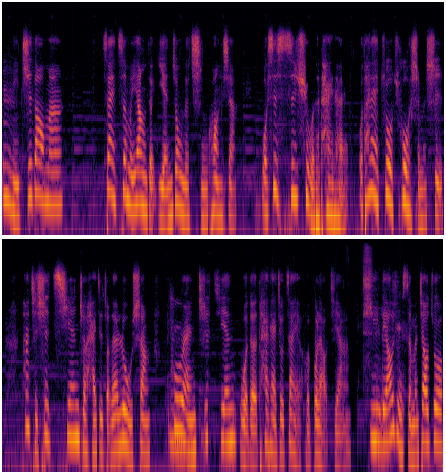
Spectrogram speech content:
嗯，你知道吗？在这么样的严重的情况下，我是失去我的太太。我太太做错什么事？她只是牵着孩子走在路上，突然之间，我的太太就再也回不了家。嗯，你了解什么叫做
